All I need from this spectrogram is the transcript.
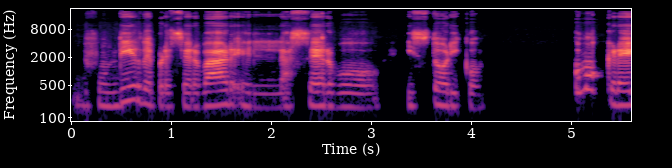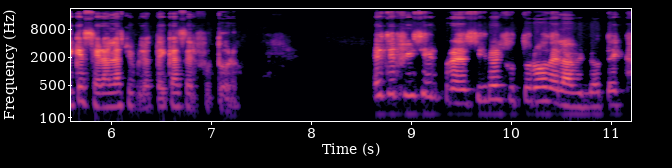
difundir, de preservar el acervo histórico. ¿Cómo cree que serán las bibliotecas del futuro? Es difícil predecir el futuro de la biblioteca.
